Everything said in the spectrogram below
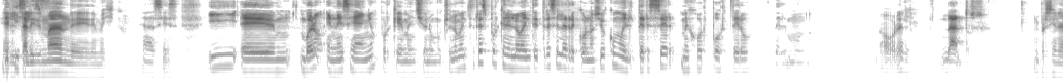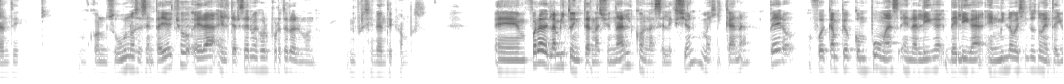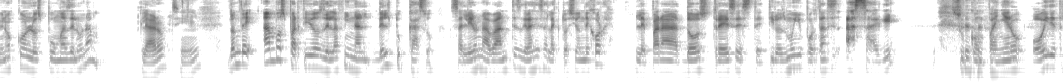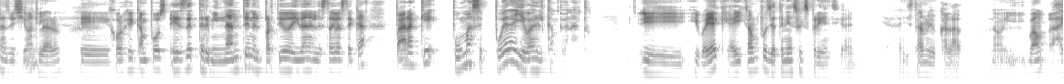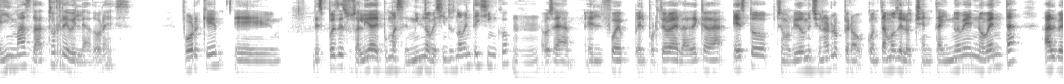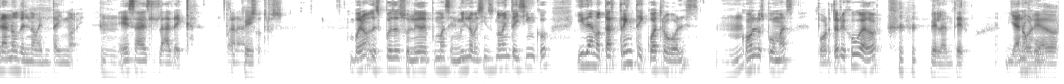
el talismán de, de México. Así es. Y eh, bueno, en ese año, porque menciono mucho el 93? Porque en el 93 se le reconoció como el tercer mejor portero del mundo. Órale. Datos. Impresionante. Con su 1.68 era el tercer mejor portero del mundo. Impresionante Campos. Eh, fuera del ámbito internacional con la selección mexicana, pero fue campeón con Pumas en la liga de liga en 1991 con los Pumas del UNAM. Claro, sí. donde ambos partidos de la final del Tucaso salieron avantes gracias a la actuación de Jorge. Le para dos, tres este, tiros muy importantes a Sague, su compañero hoy de transmisión. Claro. Eh, Jorge Campos es determinante en el partido de ida en el Estadio Azteca para que Puma se pueda llevar el campeonato. Y, y vaya que ahí Campos ya tenía su experiencia, ¿eh? Ya estaba medio calado. ¿no? Y vamos- hay más datos reveladores. Porque eh, después de su salida de Pumas en 1995, Ujú. O sea, él fue el portero de la década. Esto se me olvidó mencionarlo, pero contamos del 89-90 al verano del 99. Ujú. Esa es la década para nosotros. Bueno, después de su salida de Pumas en 1995 y de anotar 34 goles Ujú. con los Pumas, portero y jugador, Delantero. ya no jugó.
